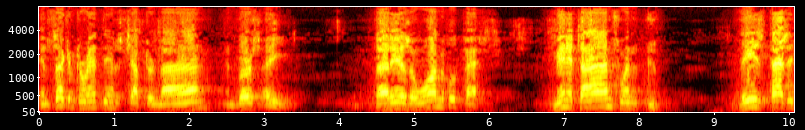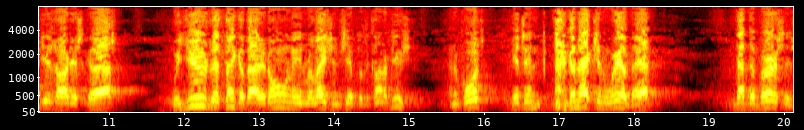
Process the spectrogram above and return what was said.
in 2 Corinthians chapter 9 and verse 8. That is a wonderful passage. Many times when these passages are discussed, we usually think about it only in relationship to the contribution. And of course, it's in connection with that that the verse is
